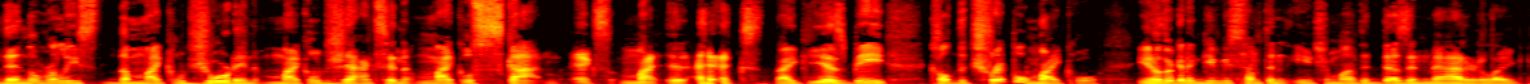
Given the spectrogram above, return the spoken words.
Then they'll release the Michael Jordan, Michael Jackson, Michael Scott X My, X Nike SB called the triple Michael. You know, they're gonna give you something each month. It doesn't matter. Like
